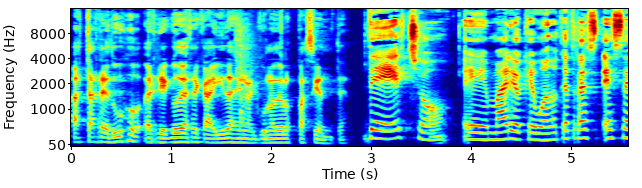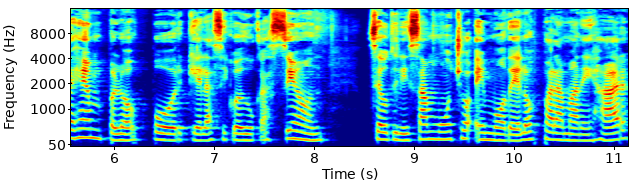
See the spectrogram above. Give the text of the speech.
hasta redujo el riesgo de recaídas en algunos de los pacientes. De hecho, eh, Mario, qué bueno que traes ese ejemplo porque la psicoeducación se utiliza mucho en modelos para manejar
